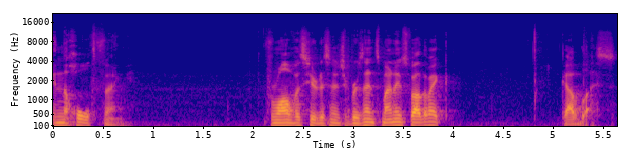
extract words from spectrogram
in the whole thing. From all of us here at Ascension Presents, my name is Father Mike. God bless.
